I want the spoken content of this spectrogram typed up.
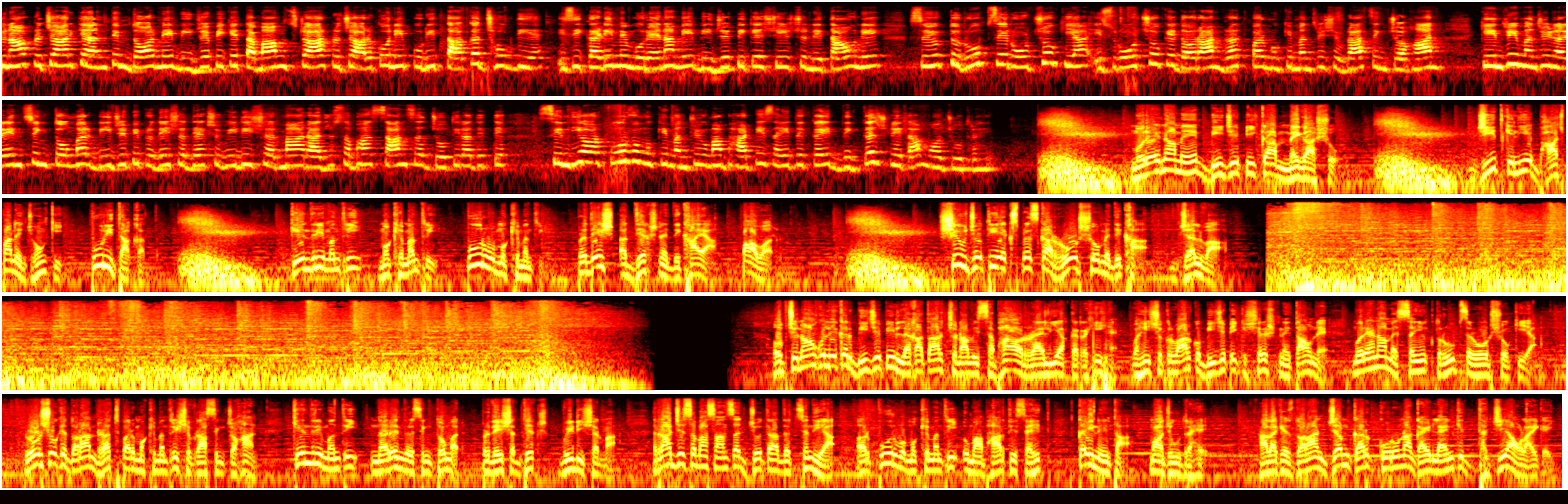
चुनाव प्रचार के अंतिम दौर में बीजेपी के तमाम स्टार प्रचारकों ने पूरी ताकत झोंक दी है। इसी कड़ी में मुरैना में बीजेपी के शीर्ष नेताओं ने संयुक्त रूप से रोड शो किया। इस रोड शो के दौरान रथ पर मुख्यमंत्री शिवराज सिंह चौहान, केंद्रीय मंत्री नरेंद्र सिंह तोमर, बीजेपी प्रदेश अध्यक्ष वी शर्मा, राज्यसभा सांसद ज्योतिरादित्य सिंधिया और पूर्व मुख्यमंत्री उमा भारती सहित कई दिग्गज नेता मौजूद रहे। मुरैना में बीजेपी का मेगा शो। जीत के लिए भाजपा ने झोंकी, पूरी ताकत। केंद्रीय मंत्री, मुख्यमंत्री, पूर्व मुख्यमंत्री, प्रदेश अध्यक्ष ने दिखाया पावर। शिव ज्योति एक्सप्रेस का रोड शो में दिखा जलवा। उपचुनाव को लेकर बीजेपी लगातार चुनावी सभा और रैलियाँ कर रही है। वहीं शुक्रवार को बीजेपी के शीर्ष नेताओं ने मुरैना में संयुक्त रूप से रोड शो किया। रोड शो के दौरान रथ पर मुख्यमंत्री शिवराज सिंह चौहान, केंद्रीय मंत्री नरेंद्र सिंह तोमर, प्रदेश अध्यक्ष वीडी शर्मा, राज्यसभा सांसद ज्योतिरादित्य सिंधिया और पूर्व मुख्यमंत्री उमा भारती सहित कई नेता मौजूद रहे। हालाँकि इस दौरान जमकर कोरोना गाइडलाइन की धज्जियाँ उड़ाई गई।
